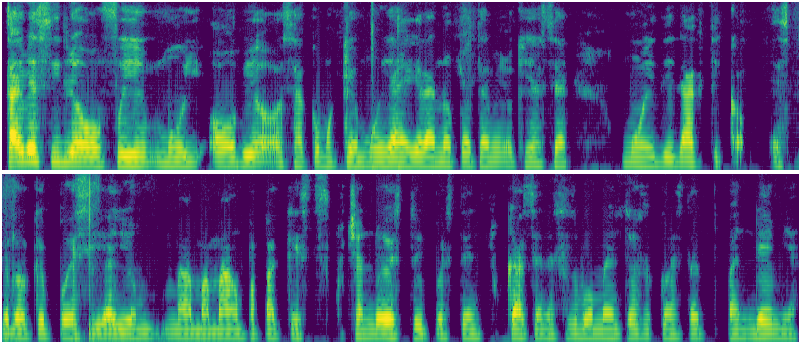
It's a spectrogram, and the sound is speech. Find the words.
tal vez sí lo fui muy obvio, o sea, como que muy al grano, pero también lo quise hacer muy didáctico. Espero que pues si hay una mamá, un papá que esté escuchando esto y pues esté en su casa en esos momentos con esta pandemia,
